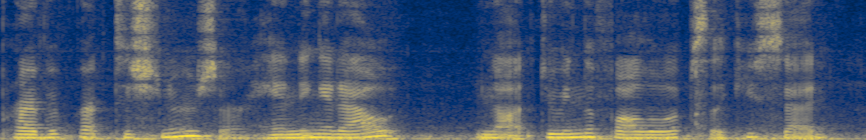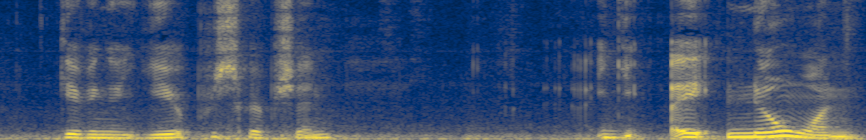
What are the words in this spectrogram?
private practitioners are handing it out, not doing the follow ups, like you said, giving a year prescription. No one,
